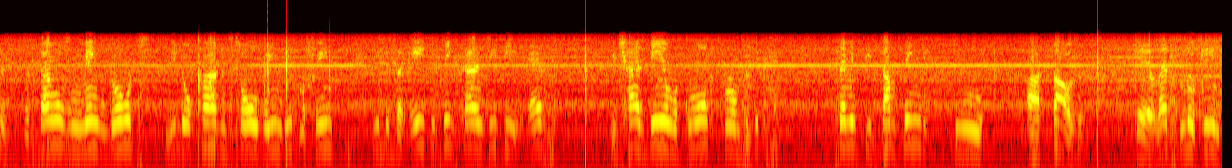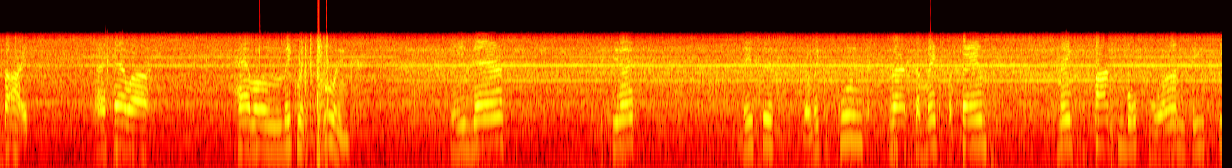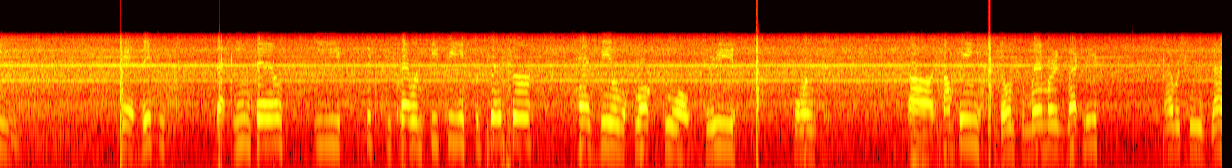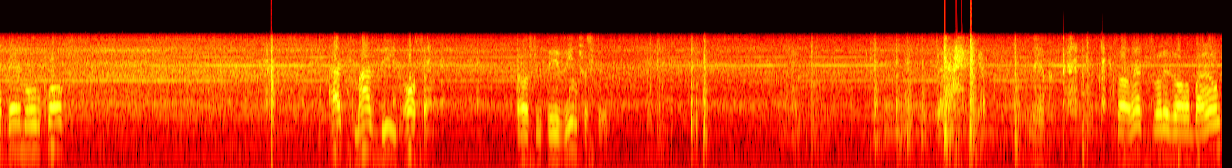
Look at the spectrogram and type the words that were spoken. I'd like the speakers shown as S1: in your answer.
S1: This is the thousand megahertz video card installed in this machine. This is a 8600 GTS which has been overclocked from 670 something to a thousand. Okay, let's look inside. I have a have a liquid cooling in there. You see that? This is the liquid cooling that makes the fans makes it possible to run thing. Okay, this is the Intel E6750 processor has been overclocked to 3 point uh, something, don't remember exactly. Everything is goddamn overclocked. That must be awesome. Because it is interesting. Ah, so that's what it's all about.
